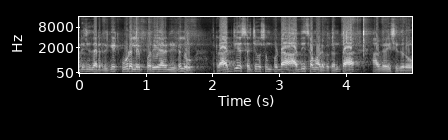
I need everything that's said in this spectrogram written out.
ಅರ್ಜಿದಾರರಿಗೆ ಕೂಡಲೇ ಪರಿಹಾರ ನೀಡಲು ರಾಜ್ಯ ಸಚಿವ ಸಂಪುಟ ಆದೇಶ ಮಾಡಬೇಕಂತ ಆಗ್ರಹಿಸಿದರು.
